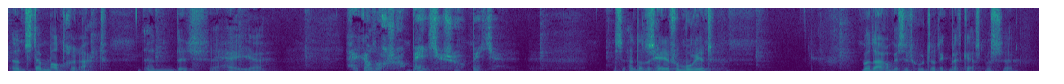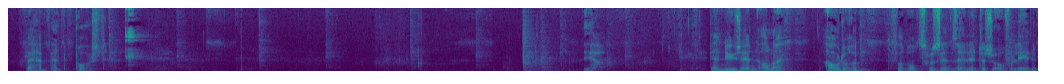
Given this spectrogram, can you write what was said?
een stemband geraakt. En dus hij, eh, hij kan nog zo'n beetje, zo'n beetje. En dat is heel vermoeiend. Maar daarom is het goed dat ik met kerstmis eh, bij hem ben. Proost. Ja. En nu zijn alle ouderen van ons gezin zijn intussen overleden.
